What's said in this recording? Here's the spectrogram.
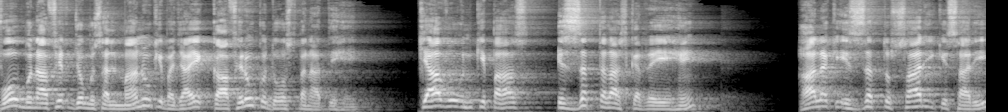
وہ منافق جو مسلمانوں کے بجائے کافروں کو دوست بناتے ہیں، کیا وہ ان کے پاس عزت تلاش کر رہے ہیں؟ حالانکہ عزت تو ساری کی ساری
